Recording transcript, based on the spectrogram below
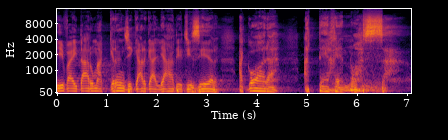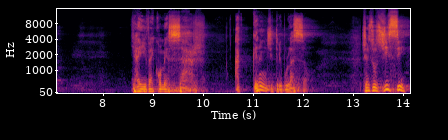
e vai dar uma grande gargalhada e dizer: agora a terra é nossa. E aí vai começar a grande tribulação. Jesus disse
